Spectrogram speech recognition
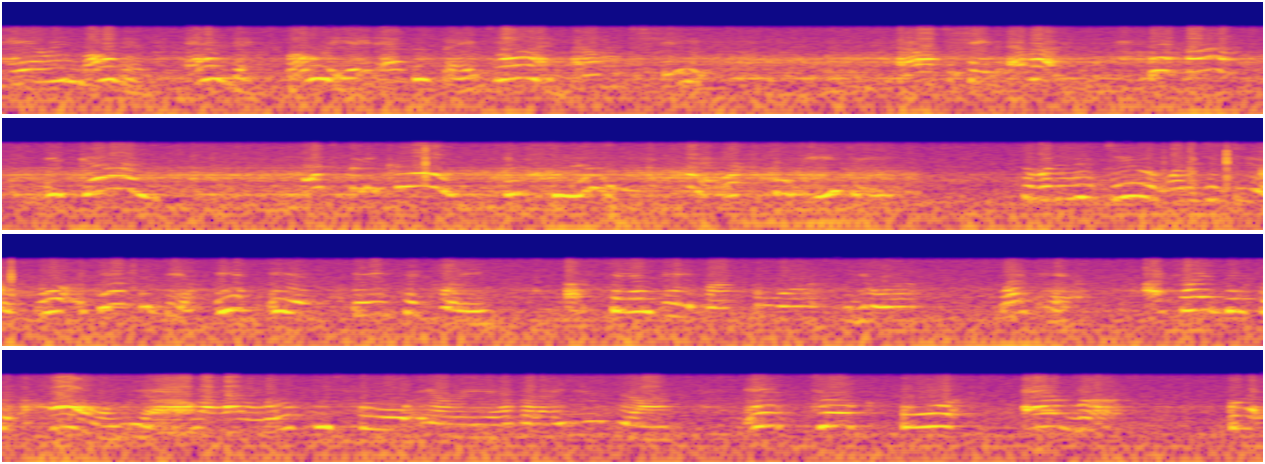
hair in moments and exfoliate at the same time. I don't have to shave. I don't have to shave ever. it's gone. That's pretty cool. It's smooth. It works so easy. So what does it do? What does it do? Well, here's the deal. It is basically a sandpaper for your leg hair. I tried this at home, Yeah. and I had a little control area that I used it on. It took forever. But,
